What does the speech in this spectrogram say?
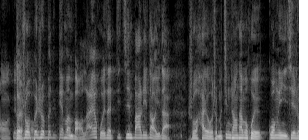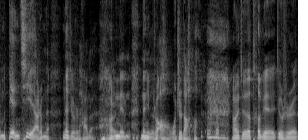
哦，对，说背说背电饭煲来回在金巴利道一带。说还有什么？经常他们会光临一些什么电器啊什么的，那就是他们。那那女的说：“哦，我知道了。”然后觉得特别，就是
